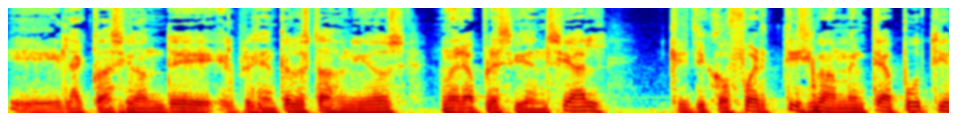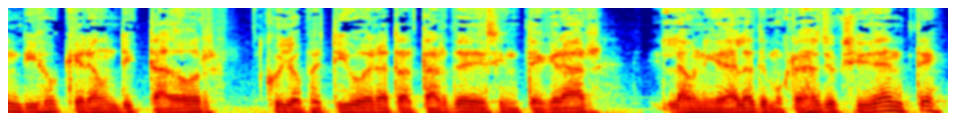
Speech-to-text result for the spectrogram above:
eh, la actuación del presidente de los Estados Unidos no era presidencial, criticó fuertísimamente a Putin, dijo que era un dictador cuyo objetivo era tratar de desintegrar la unidad de las democracias de Occidente,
